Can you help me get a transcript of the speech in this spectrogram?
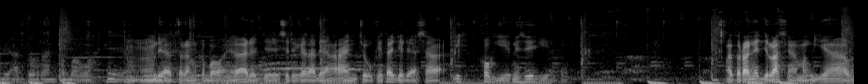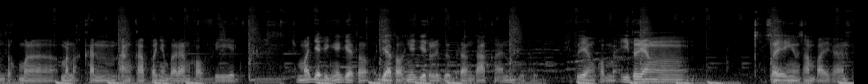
Di aturan ke bawahnya ya. Mm-hmm, di aturan ke bawahnya ada jadi sedikit ada yang rancu. Kita jadi asa ih kok gini sih? gitu aturannya jelas memang iya untuk menekan angka penyebaran covid cuma jadinya jatuh jatuhnya jadi lebih berantakan gitu itu yang itu yang saya ingin sampaikan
